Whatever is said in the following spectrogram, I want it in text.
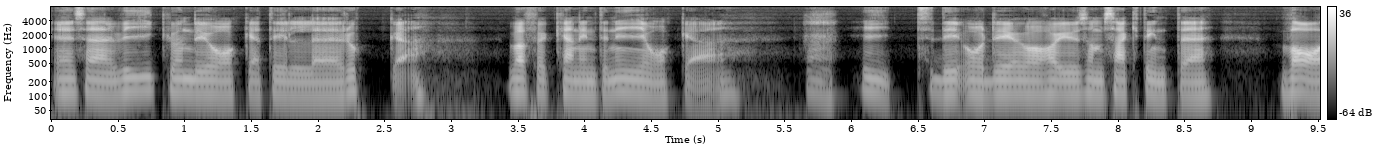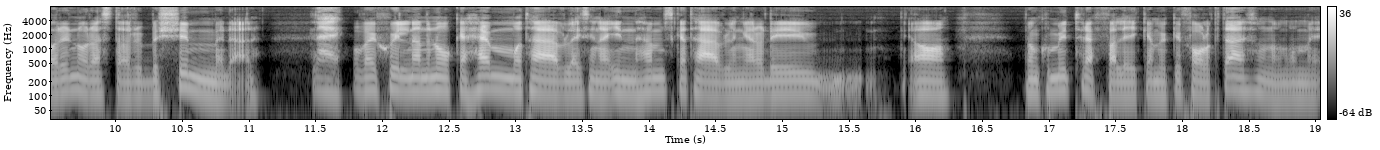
eh, så här, vi kunde ju åka till eh, Ruka, varför kan inte ni åka Mm. hit? Det, och det har ju som sagt inte varit några större bekymmer där. Nej, Och vad är skillnaden att åka hem och tävla i sina inhemska tävlingar och det är ju, ja, de kommer ju träffa lika mycket folk där som de, om,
